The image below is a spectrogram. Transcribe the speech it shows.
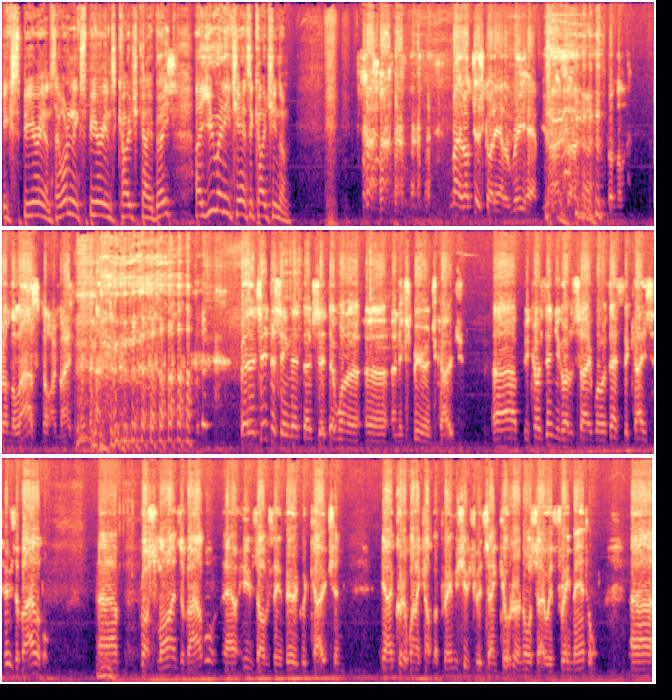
experience. They want an experienced coach, KB. Are you any chance of coaching them? Mate, I've just got out of rehab, you know, so from the, from the last time, mate. but it's interesting that they've said they want a, uh, an experienced coach uh, because then you've got to say, well, if that's the case, who's available? Mm. Um, Ross Lyon's available. Now, he was obviously a very good coach and you know, could have won a couple of premierships with St Kilda and also with Fremantle. Uh,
